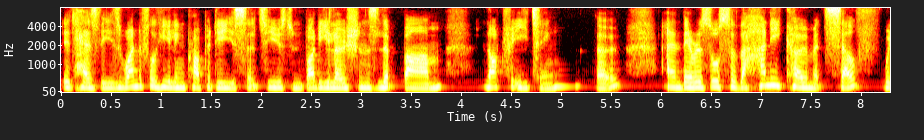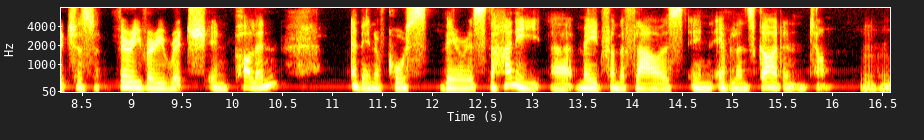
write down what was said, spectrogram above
It has these wonderful healing properties. So it's used in body lotions, lip balm, not for eating though. And there is also the honeycomb itself, which is very, very rich in pollen. And then, of course, there is the honey uh, made from the flowers in Evelyn's garden, Tom. Mm-hmm.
